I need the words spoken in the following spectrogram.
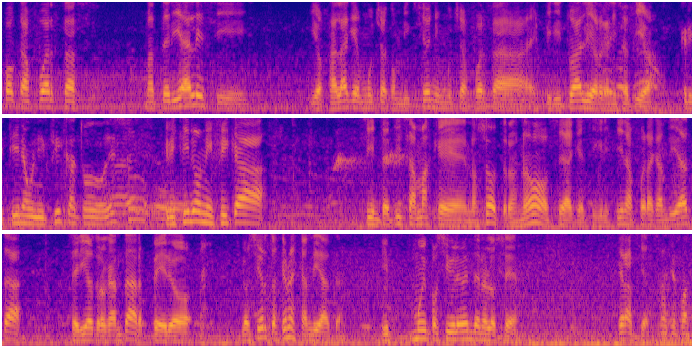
pocas fuerzas materiales y, y ojalá que mucha convicción y mucha fuerza espiritual y organizativa. ¿Cristina unifica todo eso? Cristina unifica sintetiza más que nosotros, ¿no? O sea que si Cristina fuera candidata sería otro cantar, pero lo cierto es que no es candidata y muy posiblemente no lo sea. Gracias. Gracias, Juan.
